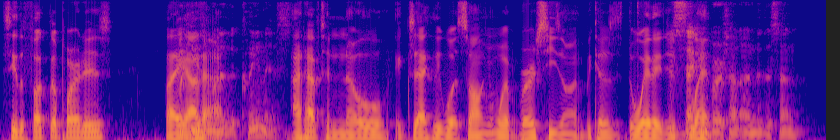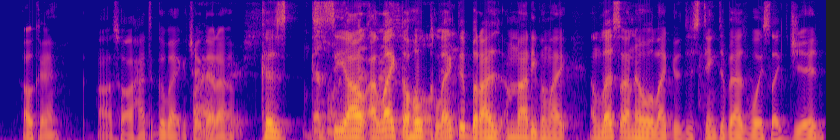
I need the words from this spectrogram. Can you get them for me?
See the fucked up part is Like I'd, one of the cleanest. I'd have to know exactly what song and what verse he's on because the way they The just second blend. verse on Under the Sun. Okay, uh, so I had to go back and check that out. Cause see, I, I like the the whole whole collective, but I, I'm not even like unless I know like a distinctive ass voice like Jid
